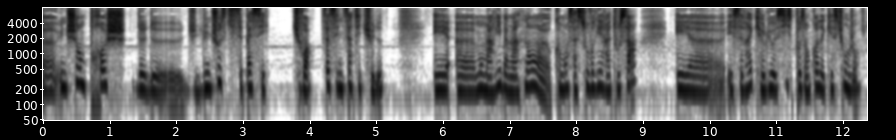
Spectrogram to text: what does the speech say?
euh, une chambre proche de d'une chose qui s'est passée. Tu vois, ça c'est une certitude. Et euh, mon mari, bah, maintenant, euh, commence à s'ouvrir à tout ça. Et, euh, et c'est vrai que lui aussi se pose encore des questions aujourd'hui.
